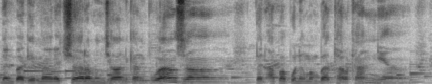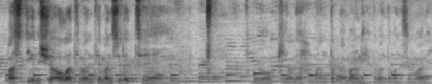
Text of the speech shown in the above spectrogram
dan bagaimana cara menjalankan puasa dan apa pun yang membatalkannya. Pasti insya Allah teman-teman sudah tahu. Gokil ya, mantep memang nih teman-teman semua nih.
